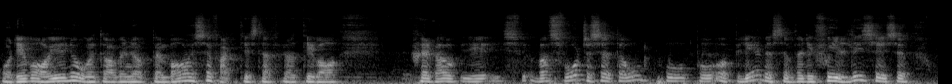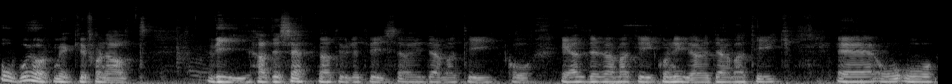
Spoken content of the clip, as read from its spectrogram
Och det var ju något av en uppenbarelse faktiskt därför att det var själva det var svårt att sätta ord på, på upplevelsen för det skilde sig så oerhört mycket från allt vi hade sett naturligtvis i dramatik och äldre dramatik och nyare dramatik. Eh, och, och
